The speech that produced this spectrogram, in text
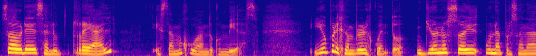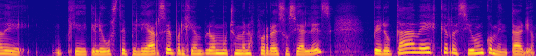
sobre salud real, estamos jugando con vidas. Yo, por ejemplo, les cuento, yo no soy una persona de que, le guste pelearse, por ejemplo, mucho menos por redes sociales, pero cada vez que recibo un comentario,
